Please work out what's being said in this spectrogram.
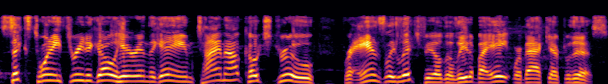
6.23 to go here in the game. Timeout, Coach Drew for Ansley Litchfield to lead it by eight. We're back after this.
